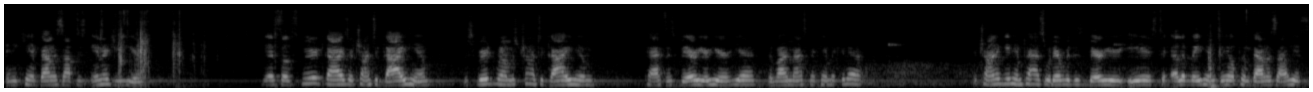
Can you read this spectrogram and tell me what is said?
and he can't balance out this energy here. Yeah, so spirit guides are trying to guide him the spirit realm is trying to guide him past this barrier here. Yeah, divine masculine can't make it up. They're trying to get him past whatever this barrier is to elevate him to help him balance out his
